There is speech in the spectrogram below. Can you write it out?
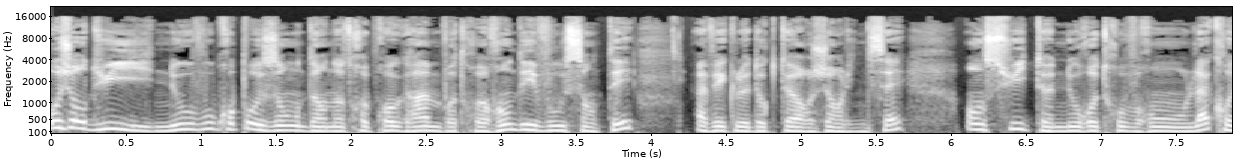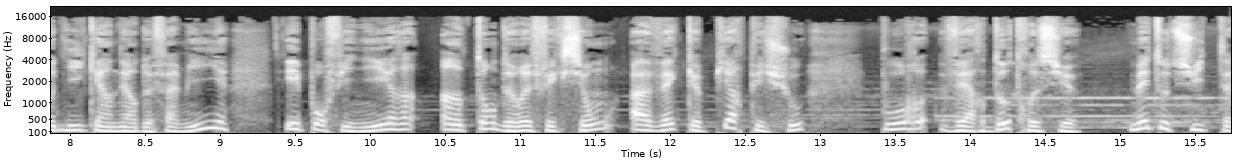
Aujourd'hui, nous vous proposons dans notre programme votre rendez-vous santé avec le docteur Jean Lincey. Ensuite, nous retrouverons la chronique Un air de famille. Et pour finir, un temps de réflexion avec Pierre Péchou pour Vers d'autres cieux. Mais tout de suite,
